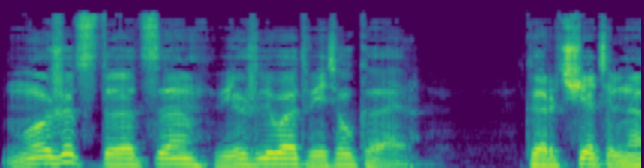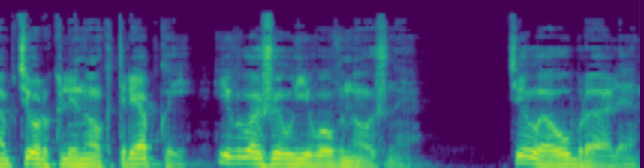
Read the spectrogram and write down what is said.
«Может статься», — вежливо ответил Каэр. Каэр тщательно обтер клинок тряпкой и вложил его в ножны. Тела убрали.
